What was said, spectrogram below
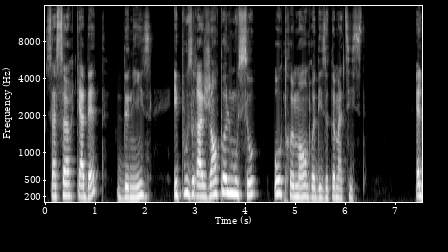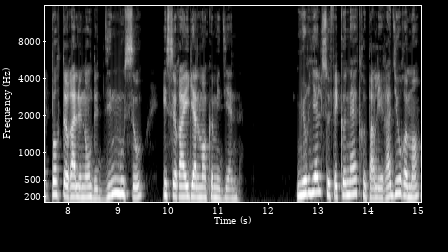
Sa sœur cadette, Denise, épousera Jean-Paul Mousseau, autre membre des automatistes. Elle portera le nom de Dean Mousseau et sera également comédienne. Muriel se fait connaître par les radioromans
